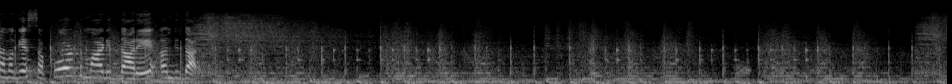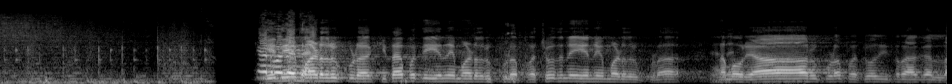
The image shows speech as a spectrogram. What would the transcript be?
ನಮಗೆ ಸಪೋರ್ಟ್ ಮಾಡಿದ್ದಾರೆ ಅಂದಿದ್ದಾರೆ. ಏನೇ ಮಾಡಿದ್ರು ಕೂಡ ಕಿತಾಪತಿ ಏನೇ ಮಾಡಿದ್ರು ಕೂಡ ಪ್ರಚೋದನೆ ಏನೇ ಮಾಡಿದ್ರು ಕೂಡ ನಮ್ಮವ್ರು ಯಾರು ಕೂಡ ಪ್ರಚೋದಿತರಾಗಲ್ಲ.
